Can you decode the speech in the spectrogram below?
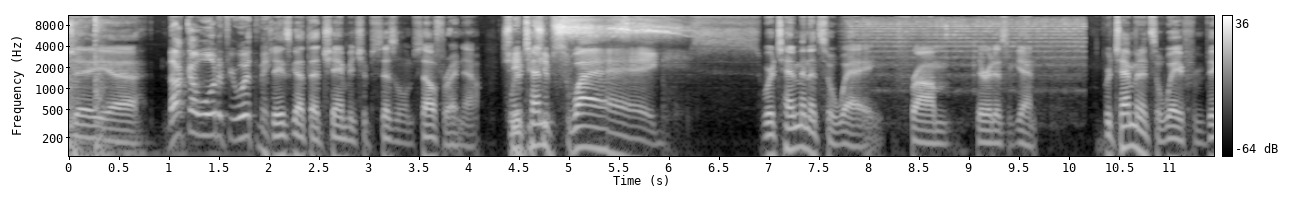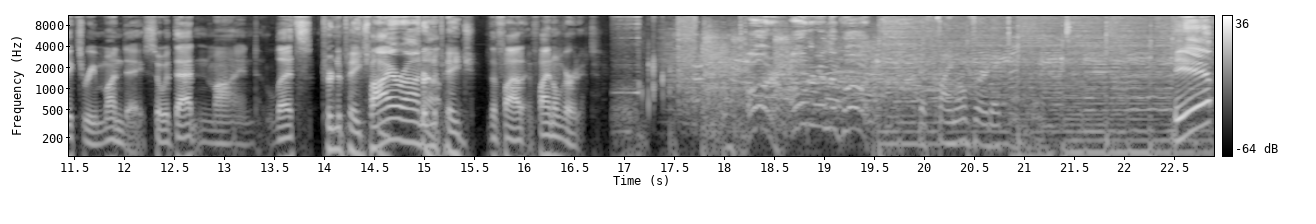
Jay, uh, Knock on wood if you're with me. Jay's got that championship sizzle himself right now. Championship swag. We're 10 minutes away from, there it is again. We're 10 minutes away from Victory Monday. So, with that in mind, let's turn the page. Fire on Turn the page. The fi- final verdict. Order, order in The final verdict. Yep,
